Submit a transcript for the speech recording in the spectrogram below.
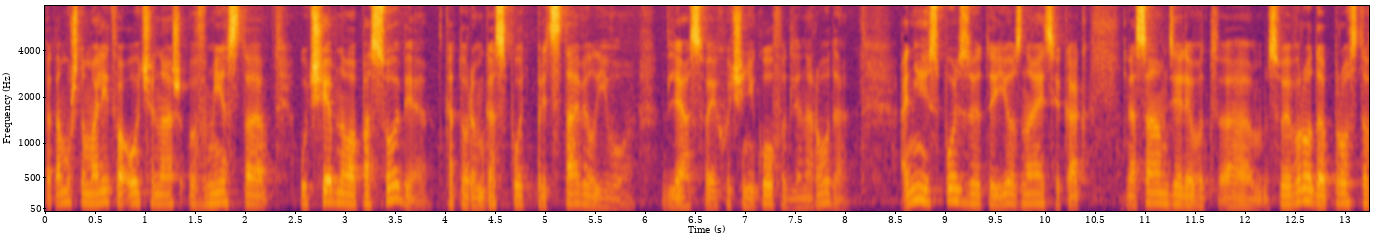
потому что молитва «Отче наш» вместо учебного пособия, которым Господь представил его для своих учеников и для народа, они используют ее, знаете, как на самом деле вот э, своего рода просто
